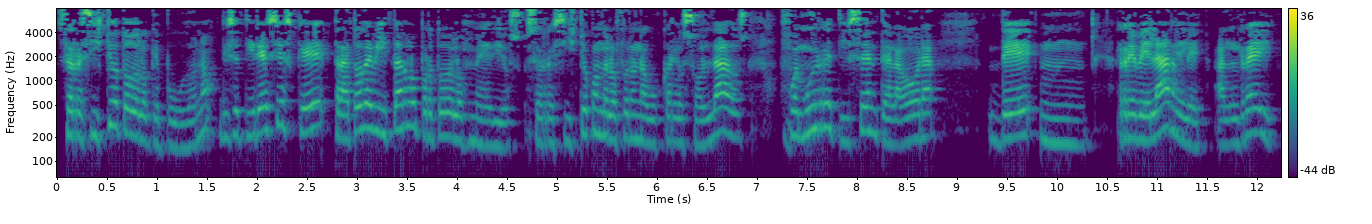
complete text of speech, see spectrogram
se resistió todo lo que pudo, ¿no? Dice Tiresias que trató de evitarlo por todos los medios, se resistió cuando lo fueron a buscar los soldados, fue muy reticente a la hora de mm, revelarle al rey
